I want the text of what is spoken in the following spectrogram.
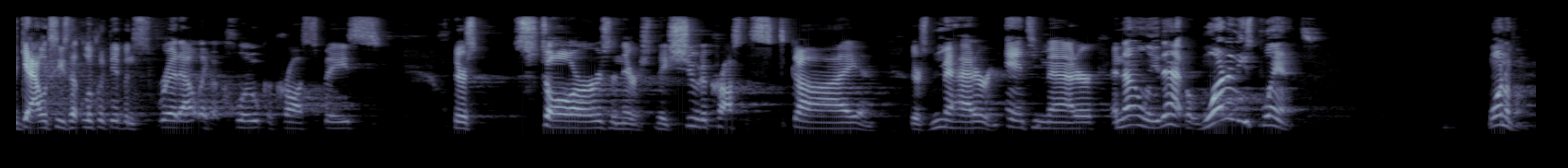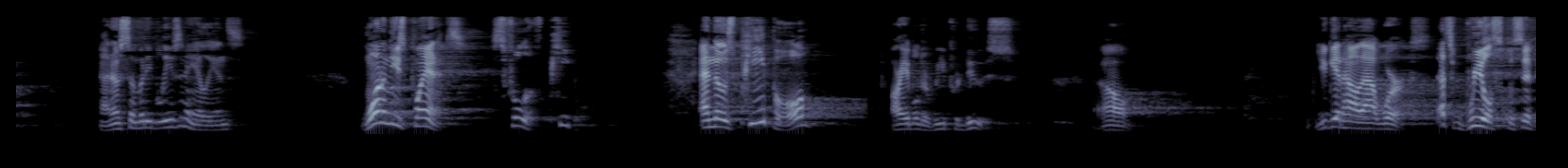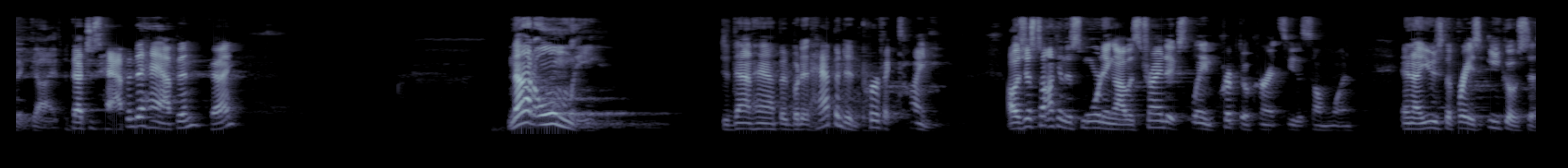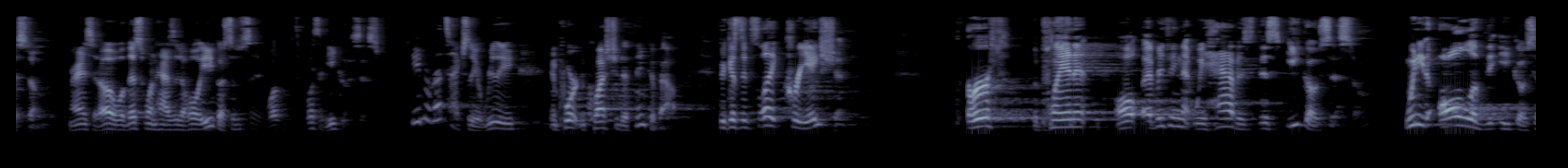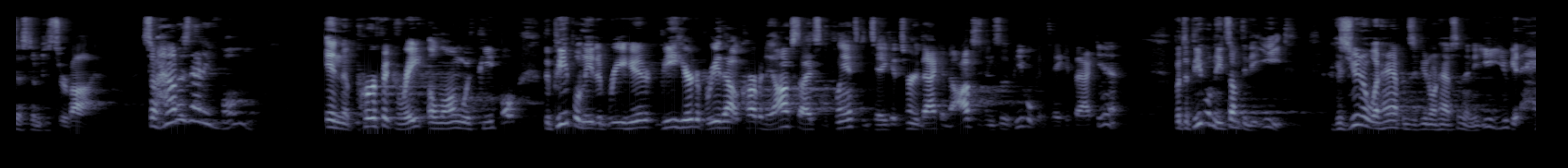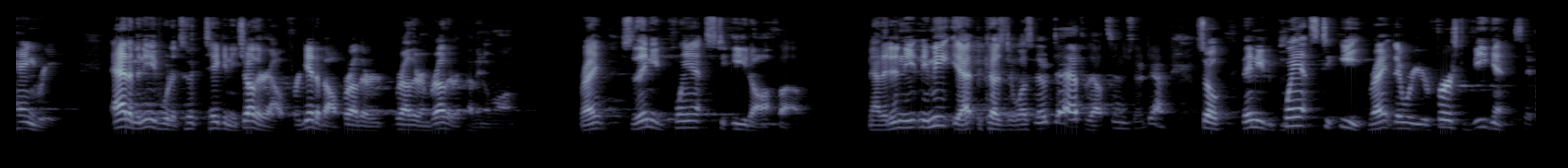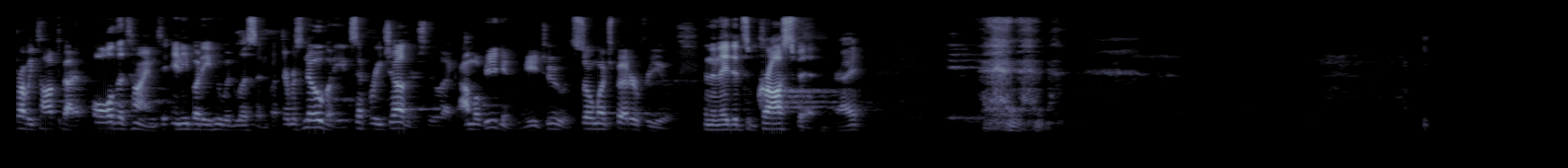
The galaxies that look like they've been spread out like a cloak across space. There's stars and they shoot across the sky and there's matter and antimatter. And not only that, but one of these planets, one of them, I know somebody believes in aliens, one of these planets is full of people. And those people are able to reproduce. Oh, you get how that works. That's real specific, guys. But that just happened to happen, okay? Not only did that happen, but it happened in perfect timing. I was just talking this morning, I was trying to explain cryptocurrency to someone, and I used the phrase ecosystem. Right? I said, oh, well, this one has a whole ecosystem. I said, what's an ecosystem? You know, that's actually a really important question to think about because it's like creation. Earth, the planet, all everything that we have is this ecosystem. We need all of the ecosystem to survive. So how does that evolve? In the perfect rate along with people. The people need to be here, be here to breathe out carbon dioxide so the plants can take it, turn it back into oxygen so the people can take it back in. But the people need something to eat because you know what happens if you don't have something to eat? You get hangry. Adam and Eve would have took, taken each other out. Forget about brother, brother and brother coming along, right? So they need plants to eat off of. Now, they didn't eat any meat yet because there was no death. Without sin, there's no death. So they needed plants to eat, right? They were your first vegans. They probably talked about it all the time to anybody who would listen, but there was nobody except for each other. So they're like, I'm a vegan. Me too. It's so much better for you. And then they did some CrossFit, right?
